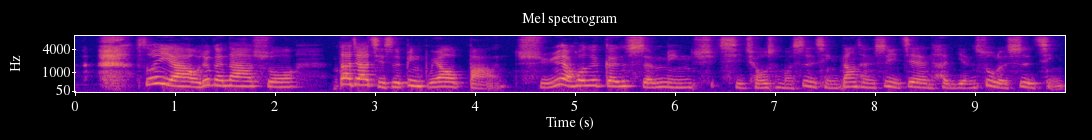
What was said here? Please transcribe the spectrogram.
所以啊，我就跟大家说，大家其实并不要把许愿或者跟神明祈祈求什么事情当成是一件很严肃的事情。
